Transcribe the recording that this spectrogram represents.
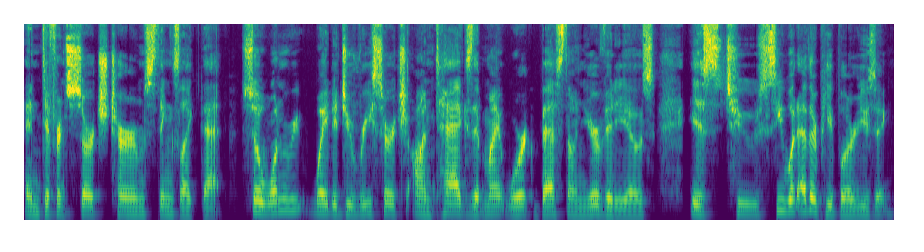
and different search terms, things like that. So one way to do research on tags that might work best on your videos is to see what other people are using.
